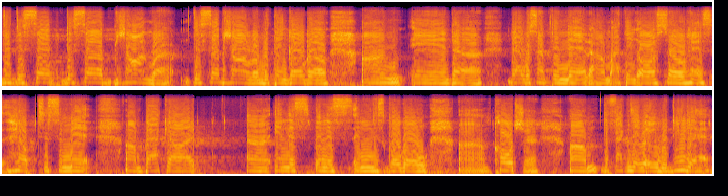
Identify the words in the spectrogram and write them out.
the, the sub the sub genre, the sub genre within go-go, um, and uh, that was something that um, I think also has helped to cement um, Backyard. Uh, in this in this in this go-go um, culture, um, the fact that they were able to do that,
